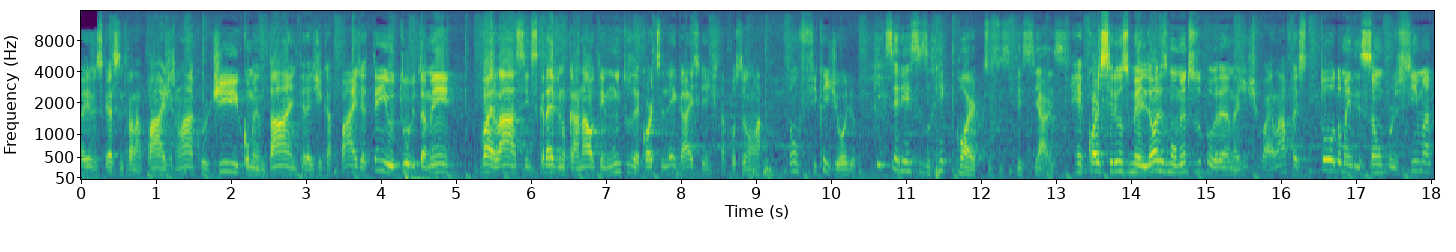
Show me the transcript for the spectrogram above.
Aí não esquece de entrar na página lá, curtir, comentar, interagir com a página. Tem YouTube também. Vai lá, se inscreve no canal, tem muitos recortes legais que a gente tá postando lá. Então fica de olho. O que, que seriam esses recortes especiais? Recortes seriam os melhores momentos do programa. A gente vai lá, faz toda uma edição por cima,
